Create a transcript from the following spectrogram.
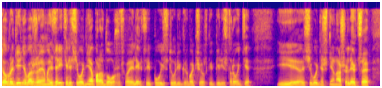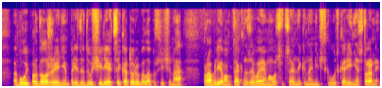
Добрый день, уважаемые зрители! Сегодня я продолжу свои лекции по истории Горбачевской перестройки. И сегодняшняя наша лекция будет продолжением предыдущей лекции, которая была посвящена проблемам так называемого социально-экономического ускорения страны.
